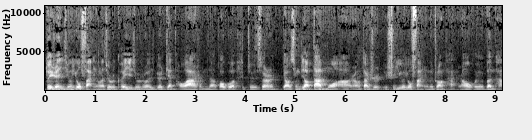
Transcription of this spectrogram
对人已经有反应了，就是可以就是说，比如点头啊什么的，包括就是虽然表情比较淡漠啊，然后但是是一个有反应的状态。然后我会问他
